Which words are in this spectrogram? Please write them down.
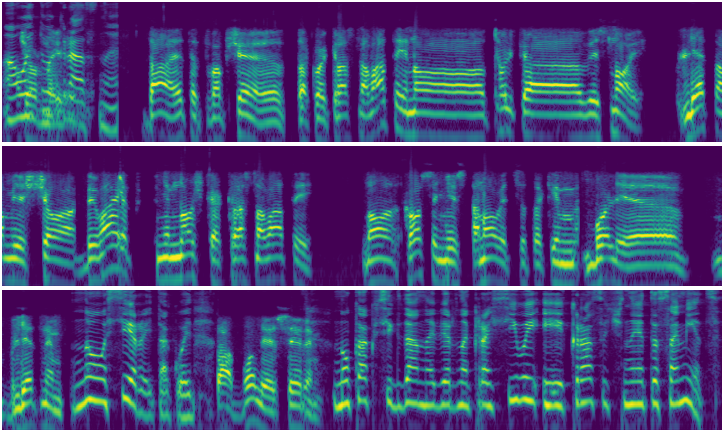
А у этого красное. Да, этот вообще такой красноватый, но только весной. Летом еще бывает немножко красноватый, но к осени становится таким более бледным. Ну, серый такой. Да, более серым. Ну, как всегда, наверное, красивый и красочный это самец.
